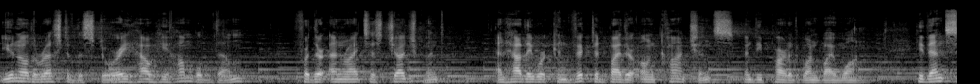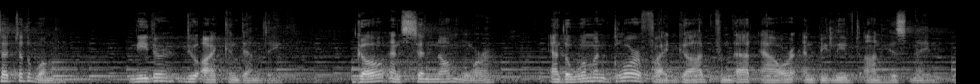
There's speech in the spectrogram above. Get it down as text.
You know the rest of the story how he humbled them for their unrighteous judgment and how they were convicted by their own conscience and departed one by one. He then said to the woman, Neither do I condemn thee. Go and sin no more. And the woman glorified God from that hour and believed on his name.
